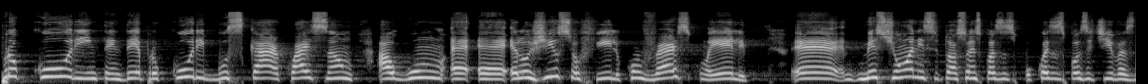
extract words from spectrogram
procure entender, procure buscar quais são algum é, é, elogie o seu filho, converse com ele, é, mencione situações, coisas, coisas positivas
